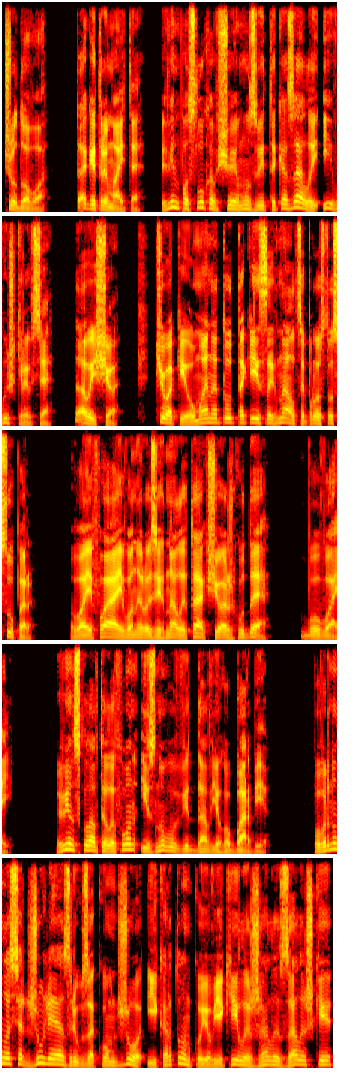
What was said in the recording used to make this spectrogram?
Чудово. Так і тримайте. Він послухав, що йому звідти казали, і вишкірився. Та ви що? Чуваки, у мене тут такий сигнал, це просто супер. Wi-Fi вони розігнали так, що аж гуде. Бувай. Він склав телефон і знову віддав його Барбі. Повернулася Джулія з рюкзаком Джо і картонкою, в якій лежали залишки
